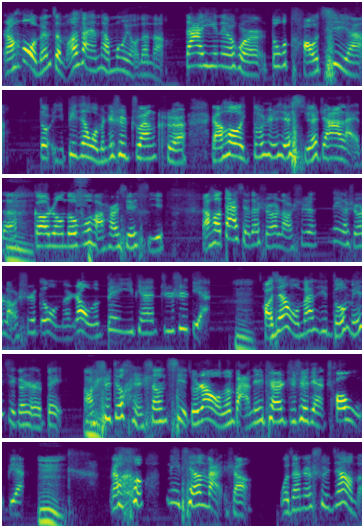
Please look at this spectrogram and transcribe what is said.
然后我们怎么发现她梦游的呢？大一那会儿都淘气呀、都毕竟我们这是专科，然后都是一些学渣来的，嗯高中都不好好学习。然后大学的时候，老师那个时候老师给我们让我们背一篇知识点，嗯好像我们班级都没几个人背，老师就很生气，就让我们把那篇知识点抄五遍。嗯 然后那天晚上我在那睡觉呢，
